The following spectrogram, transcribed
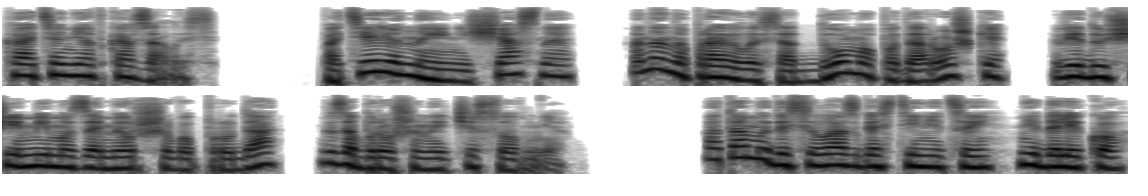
Катя не отказалась. Потерянная и несчастная, она направилась от дома по дорожке, ведущей мимо замерзшего пруда к заброшенной часовне. А там и до села с гостиницей недалеко.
